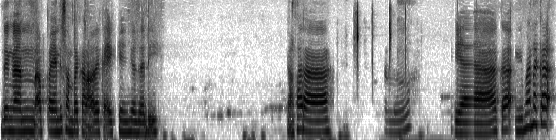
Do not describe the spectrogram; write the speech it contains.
dengan apa yang disampaikan oleh Kak Ekenja tadi Kak Farah. Halo. Ya, Kak. Gimana, Kak?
